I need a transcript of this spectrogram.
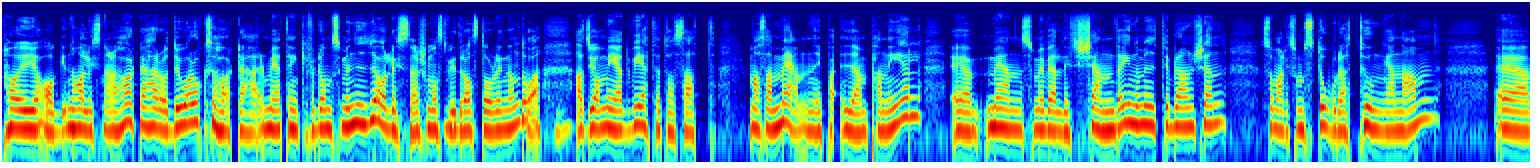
har jag, nu har lyssnarna hört det här och du har också hört det här, men jag tänker för de som är nya och lyssnar så måste vi dra storyn ändå. Mm. Att jag medvetet har satt massa män i, i en panel, eh, män som är väldigt kända inom IT-branschen, som har liksom stora tunga namn. Eh,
